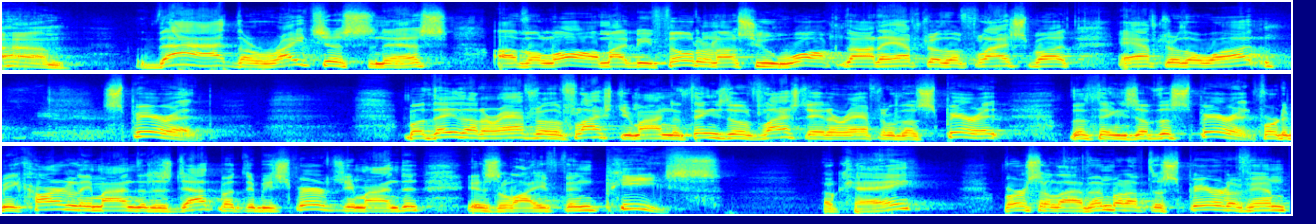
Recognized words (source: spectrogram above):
Um, that the righteousness of the law might be filled in us who walk not after the flesh, but after the what? Spirit. Spirit. But they that are after the flesh do mind the things of the flesh, they that are after the Spirit, the things of the Spirit. For to be carnally minded is death, but to be spiritually minded is life and peace. Okay? Verse 11, but if the Spirit of Him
